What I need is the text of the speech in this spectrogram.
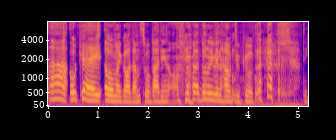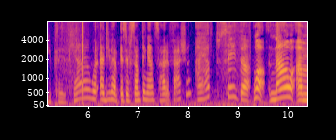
Ah, okay. Oh my god, I'm so bad in. I don't even know even how to cook. Do you play the piano? What uh, do you have? Is there something outside of fashion? I have to say that well now um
